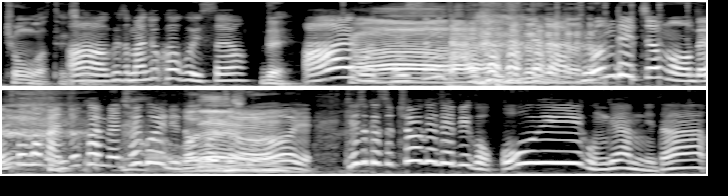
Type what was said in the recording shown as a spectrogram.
좋은 것 같아요. 아. 그래서 만족하고 있어요? 네. 아이 뭐 아. 됐습니다. 아이, 됐습니다. 그럼 됐죠 뭐 멤버가 만족하면 최고의 리더인 네. 거죠. 예. 계속해서 추억의 데뷔곡 5위 공개합니다.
